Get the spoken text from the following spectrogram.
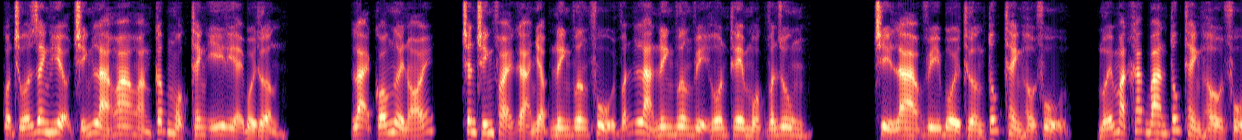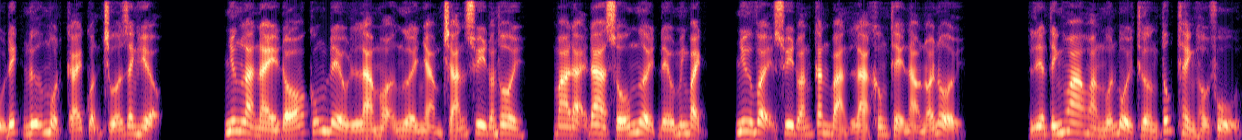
quận chúa danh hiệu chính là hoa hoàng cấp một thanh y lìa bồi thường. Lại có người nói, chân chính phải gả nhập ninh vương phủ vẫn là ninh vương vị hôn thêm một vân dung. Chỉ là vì bồi thường túc thành hầu phủ, mới mặt khác ban túc thành hầu phủ đích nữ một cái quận chúa danh hiệu. Nhưng là này đó cũng đều là mọi người nhảm chán suy đoán thôi, mà đại đa số người đều minh bạch, như vậy suy đoán căn bản là không thể nào nói nổi. Liên tính hoa hoàng muốn bồi thường túc thành hầu phủ,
